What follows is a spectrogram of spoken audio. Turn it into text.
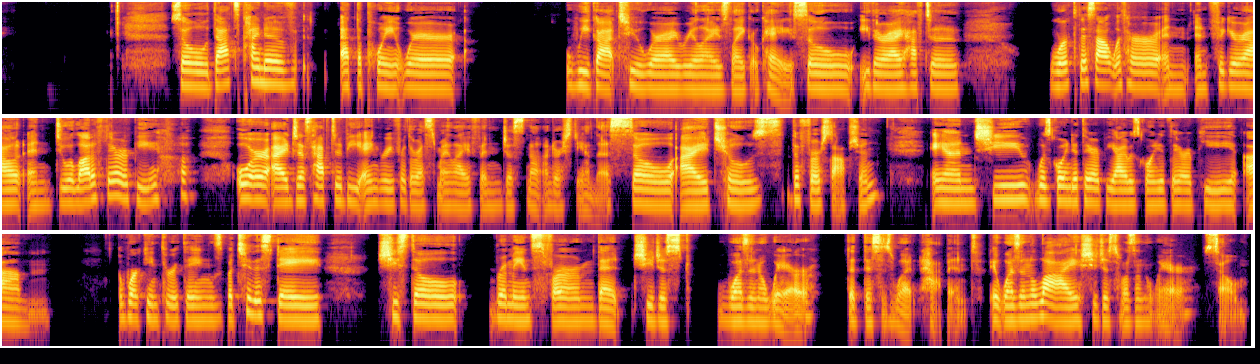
So that's kind of at the point where we got to where I realized like okay, so either I have to work this out with her and and figure out and do a lot of therapy or I just have to be angry for the rest of my life and just not understand this. So I chose the first option and she was going to therapy, I was going to therapy um working through things, but to this day she still remains firm that she just wasn't aware that this is what happened. It wasn't a lie. She just wasn't aware. So.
